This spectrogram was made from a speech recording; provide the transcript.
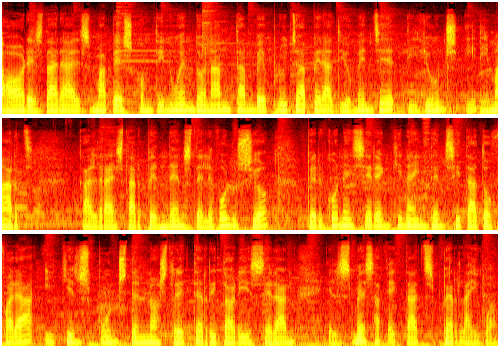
A hores d'ara, els mapes continuen donant també pluja per a diumenge, dilluns i dimarts. Caldrà estar pendents de l'evolució per conèixer en quina intensitat ho farà i quins punts del nostre territori seran els més afectats per l'aigua.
